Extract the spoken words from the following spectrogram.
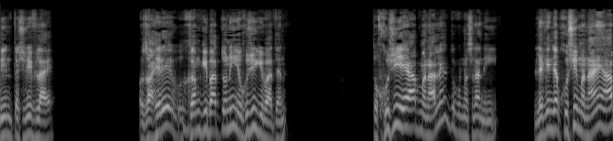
دن تشریف لائے۔ اور ظاہر غم کی بات تو نہیں ہے، خوشی کی بات ہے نا۔ تو خوشی ہے، آپ منا لیں تو کوئی مسئلہ نہیں۔ لیکن جب خوشی منائیں آپ،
